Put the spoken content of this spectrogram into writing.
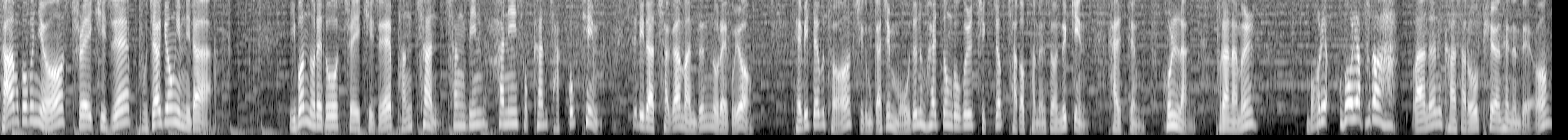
다음 곡은요, 스트레이키즈의 부작용입니다. 이번 노래도 스트레이키즈의 방찬, 창빈, 한이 속한 작곡팀 스리라차가 만든 노래고요. 데뷔 때부터 지금까지 모든 활동곡을 직접 작업하면서 느낀 갈등, 혼란, 불안함을 머리, 머리 아프다! 라는 가사로 표현했는데요.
